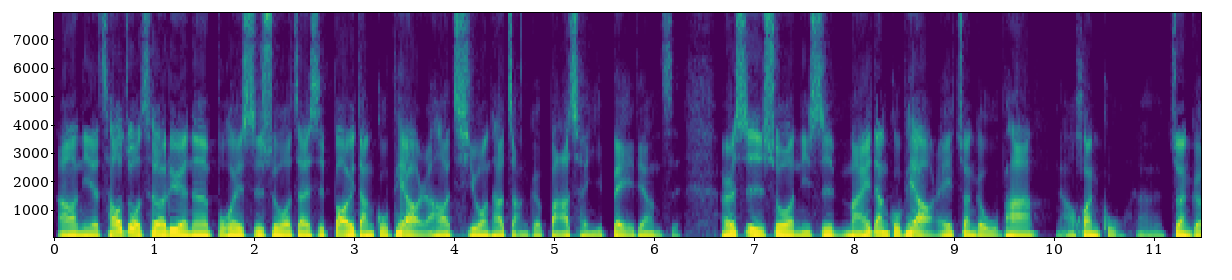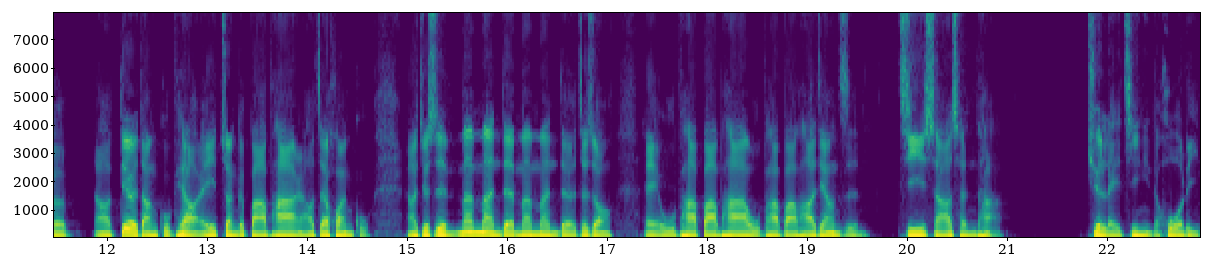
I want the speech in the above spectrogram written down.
然后你的操作策略呢，不会是说再是抱一档股票，然后期望它涨个八成一倍这样子，而是说你是买一档股票，诶，赚个五趴，然后换股，嗯，赚个，然后第二档股票，诶，赚个八趴，然后再换股，然后就是慢慢的、慢慢的这种，诶，五趴八趴，五趴八趴这样子积沙成塔。去累积你的获利，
